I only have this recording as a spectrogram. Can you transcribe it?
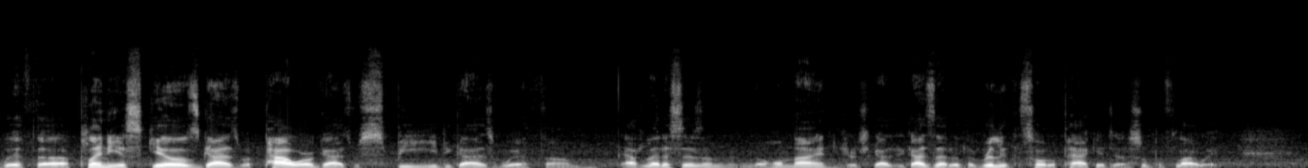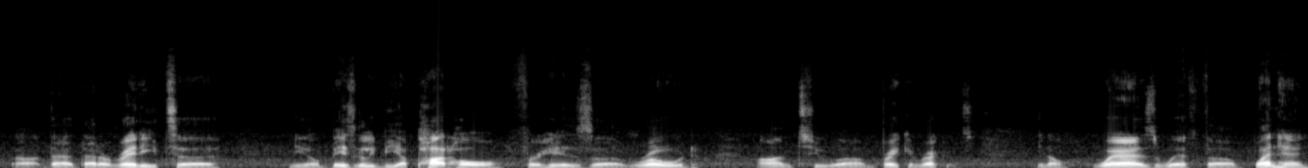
with uh, plenty of skills, guys with power, guys with speed, guys with um, athleticism, the whole nine. Just guys, guys that are the, really the total package of super flyweight. Uh, that that are ready to, you know, basically be a pothole for his uh, road onto um, breaking records. You know, whereas with uh, Wanheng,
